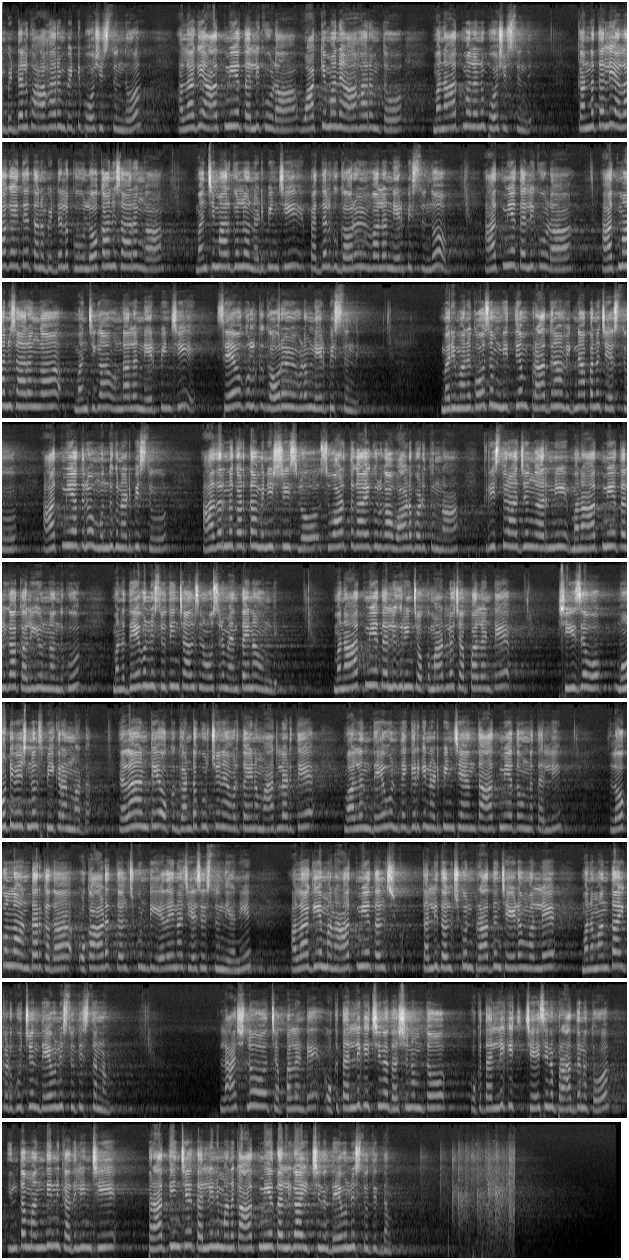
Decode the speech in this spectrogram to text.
తన బిడ్డలకు ఆహారం పెట్టి పోషిస్తుందో అలాగే ఆత్మీయ తల్లి కూడా వాక్యం అనే ఆహారంతో మన ఆత్మలను పోషిస్తుంది. కన్న తల్లి ఎలాగైతే తన బిడ్డలకు లోకానుసారంగా మంచి మార్గంలో నడిపించి పెద్దలకు గౌరవం ఇవ్వాలని నేర్పిస్తుందో ఆత్మీయ తల్లి కూడా ఆత్మానుసారంగా మంచిగా ఉండాలని నేర్పించి సేవకులకు గౌరవం ఇవ్వడం నేర్పిస్తుంది. మరి మన కోసం నిత్యం ప్రార్థన విజ్ఞాపన చేస్తూ ఆత్మీయతలో ముందుకు నడిపిస్తూ ఆదరణకర్త మినిస్ట్రీస్లో సువార్త గాయకులుగా వాడబడుతున్న క్రీస్తు రాజ్యం గారిని మన ఆత్మీయతలుగా కలిగి ఉన్నందుకు మన దేవుణ్ణి స్థుతించాల్సిన అవసరం ఎంతైనా ఉంది. మన ఆత్మీయ తల్లి గురించి ఒక మాటలో చెప్పాలంటే షీఈ్ ఎ మోటివేషనల్ స్పీకర్ అనమాట ఎలా అంటే ఒక గంట కూర్చొని ఎవరితో అయినా మాట్లాడితే వాళ్ళని దేవుని దగ్గరికి నడిపించేంత ఆత్మీయత ఉన్న తల్లి లోకంలో అంటారు కదా ఒక ఆడ తలుచుకుంటే ఏదైనా చేసేస్తుంది అని. అలాగే మన ఆత్మీయ తలుచు తల్లి తలుచుకొని ప్రార్థన చేయడం వల్లే మనమంతా ఇక్కడ కూర్చొని దేవుని స్థుతిస్తున్నాం. లాస్ట్లో చెప్పాలంటే ఒక తల్లికి ఇచ్చిన దర్శనంతో ఒక తల్లికి చేసిన ప్రార్థనతో ఇంతమందిని కదిలించి ప్రార్థించే తల్లిని మనకు ఆత్మీయ తల్లిగా ఇచ్చిన దేవుని స్థుతిద్దాం.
